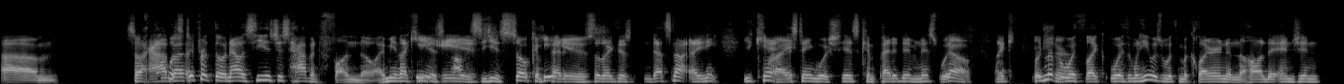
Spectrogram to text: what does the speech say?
Um, so I what's different though now is he is just having fun though. I mean, like he, he is is, he is so competitive. Is. So like there's that's not I think you can't right. distinguish his competitiveness with no, like you remember sure. with like with when he was with McLaren and the Honda engine,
